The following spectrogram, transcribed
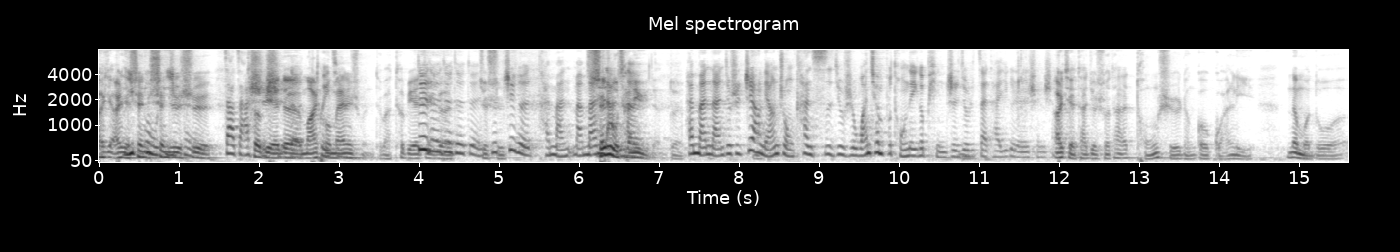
而且而且甚甚至是扎扎实实的 micro management，对吧？特别对对对对对，就是这个还蛮蛮蛮深入参与的，对，还蛮难。就是这样两种看似就是完全不同的一个品质，就是在他一个人身上。而且他就说他同时能够管理那么多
